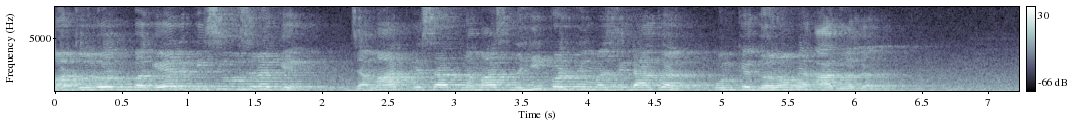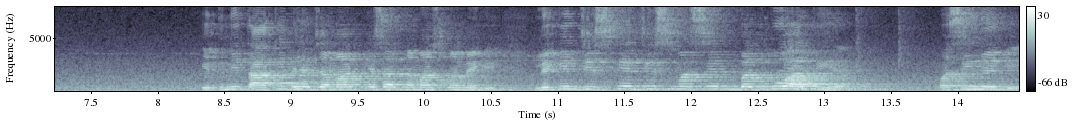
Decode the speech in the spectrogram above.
और जो लोग बगैर किसी उज्र के जमात के साथ नमाज़ नहीं पढ़ते मस्जिद आकर उनके घरों में आग लगा दो। इतनी ताकीद है जमात के साथ नमाज़ पढ़ने की। लेकिन जिसके जिस्म से बदबू आती है पसीने की,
